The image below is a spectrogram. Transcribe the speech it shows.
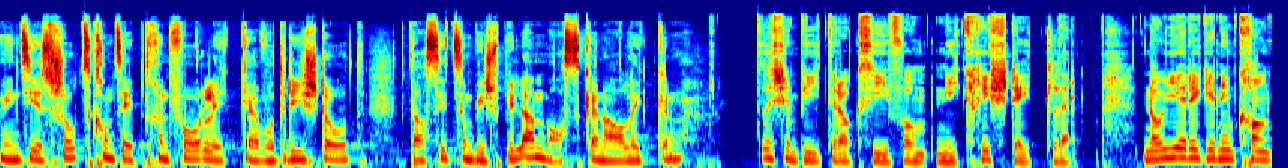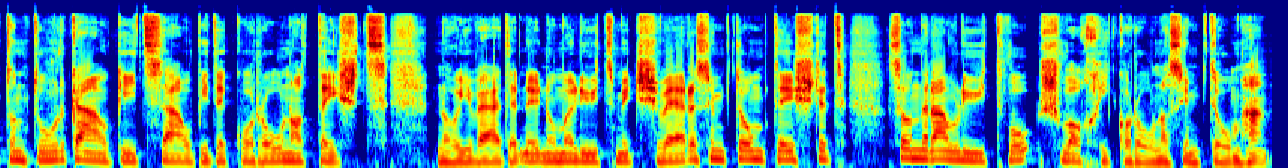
wenn sie ein Schutzkonzept vorlegen können, wo drin steht, dass sie zum Beispiel eine Maske anlegen. Das war ein Beitrag von Niki Stettler. Neuerungen im Kanton Thurgau gibt es auch bei den Corona-Tests. Neu werden nicht nur Leute mit schweren Symptomen getestet, sondern auch Leute, die schwache Corona-Symptome haben.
